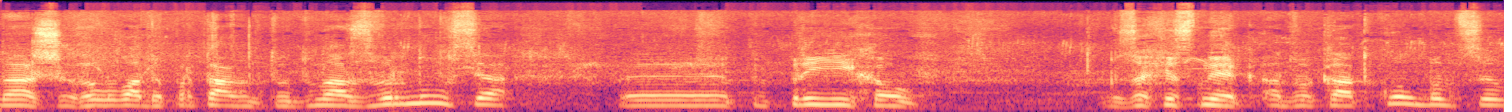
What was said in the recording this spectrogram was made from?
наш голова департаменту до нас звернувся, е, приїхав захисник адвокат Колбанцев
